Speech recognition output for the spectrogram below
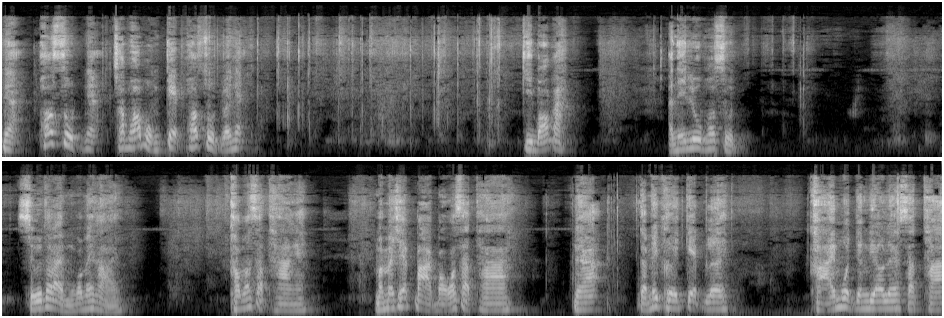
เนี่ยเพราะสุดเนี่ยเฉพาะผมเก็บเพราะสุดไว้เนี่ย กี่บล็อกอะอันนี้รูปเพราะสุด ซื้อเท่าไหร่ผมก็ไม่ขายคำว่าศรัทธาไง มันไม่ใช่ปากบอกว่าศรัทธานะฮะแต่ไม่เคยเก็บเลย ขายหมดอย่างเดียวเลยศรัทธา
